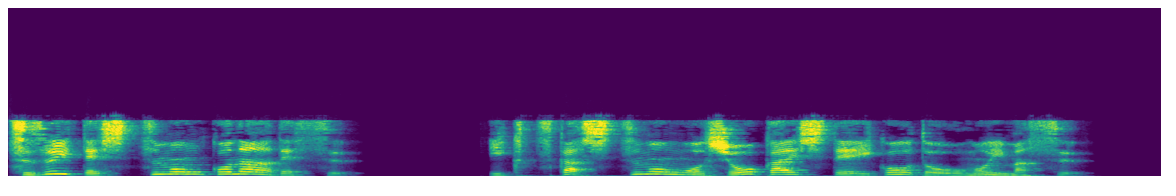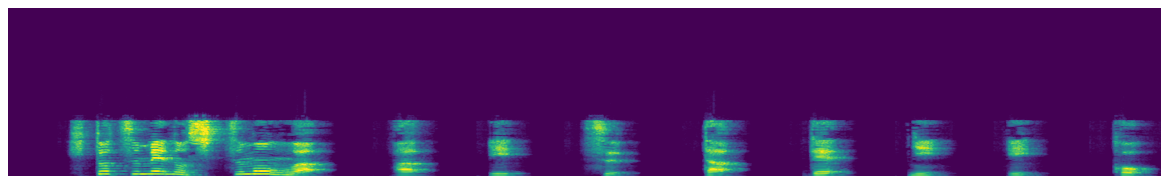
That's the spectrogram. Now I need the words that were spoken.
続いて質問コーナーです。いくつか質問を紹介していこうと思います。一つ目の質問は、あ、い、つ、た、で、に、い、こ、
